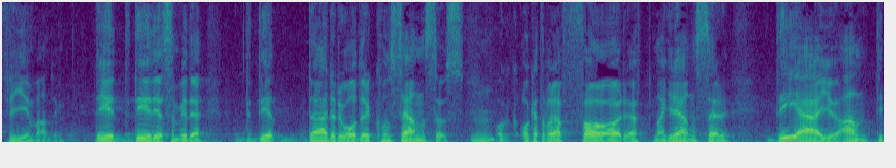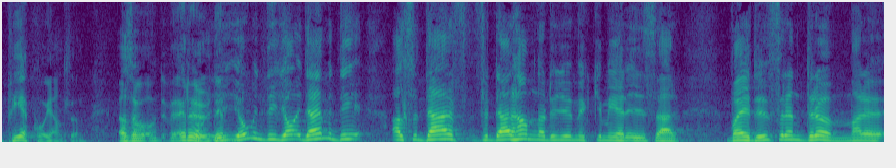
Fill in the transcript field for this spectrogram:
fri invandring. Det är det, är det som är det, det, där det råder konsensus. Mm. Och, och att vara för öppna gränser, det är ju anti-PK egentligen. Alltså, eller hur? Det, Jo, men det, ja, nej, men det, alltså där, för där hamnar du ju mycket mer i så här, vad är du för en drömmare?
